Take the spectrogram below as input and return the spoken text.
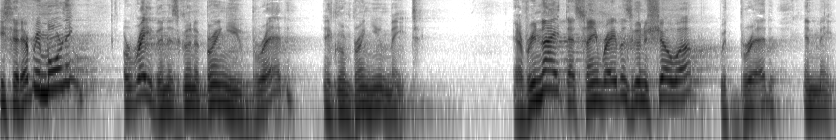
He said, Every morning, a raven is going to bring you bread and he's going to bring you meat. Every night, that same raven is going to show up with bread and meat.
